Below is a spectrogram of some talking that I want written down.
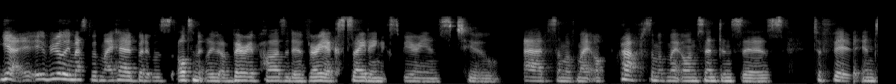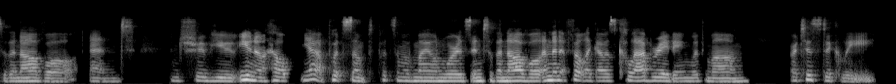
yeah, it, really messed with my head, but it was ultimately a very positive, very exciting experience to add some of my own craft some of my own sentences to fit into the novel and contribute you know help yeah put some put some of my own words into the novel and then it felt like i was collaborating with mom artistically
